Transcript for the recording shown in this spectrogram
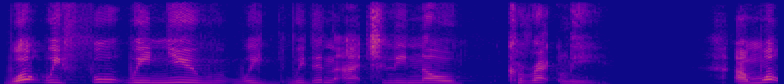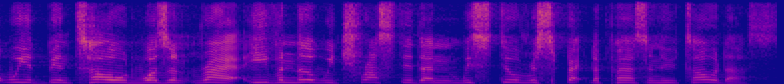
what we thought we knew, we, we didn't actually know correctly. And what we had been told wasn't right, even though we trusted and we still respect the person who told us.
